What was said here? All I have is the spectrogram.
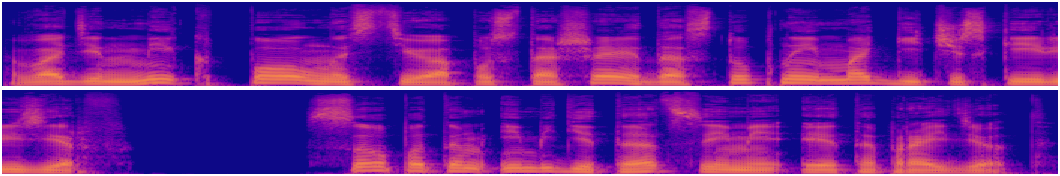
в один миг полностью опустошая доступный магический резерв. С опытом и медитациями это пройдет.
